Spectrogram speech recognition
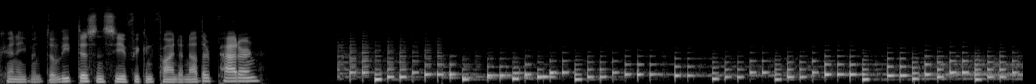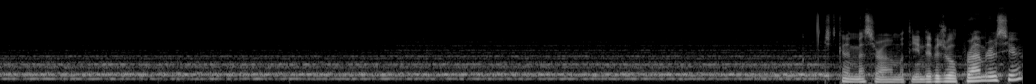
Can even delete this and see if we can find another pattern. Just gonna mess around with the individual parameters here.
